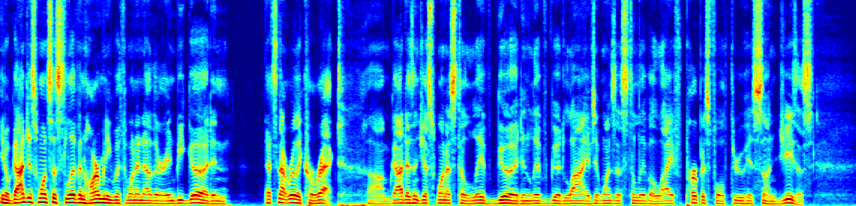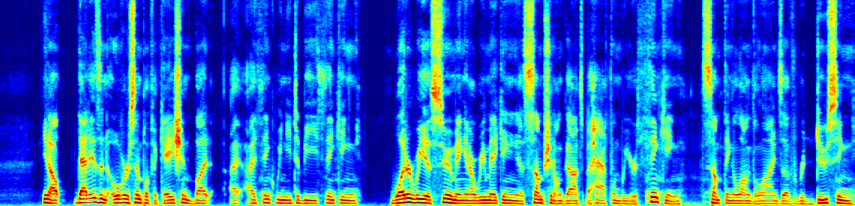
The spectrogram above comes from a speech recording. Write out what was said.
you know, God just wants us to live in harmony with one another and be good. And that's not really correct. Um, God doesn't just want us to live good and live good lives, it wants us to live a life purposeful through his son, Jesus you know, that is an oversimplification, but I, I think we need to be thinking what are we assuming and are we making an assumption on God's behalf when we are thinking something along the lines of reducing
